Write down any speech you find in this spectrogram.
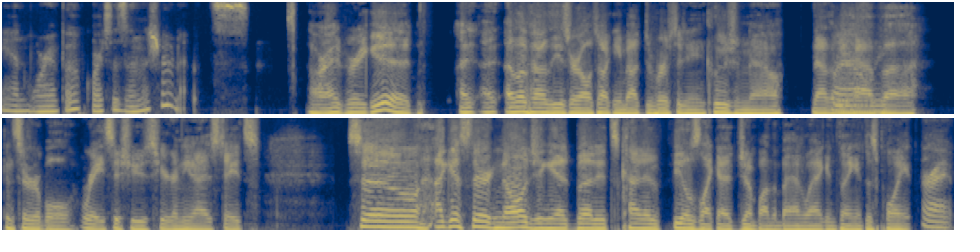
And more info, of course, is in the show notes. All right. Very good. I, I, I love how these are all talking about diversity and inclusion now, now that we have, uh, considerable race issues here in the United States. So I guess they're acknowledging it, but it's kind of feels like a jump on the bandwagon thing at this point. All right.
